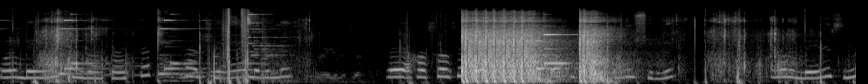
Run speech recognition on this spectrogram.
Umarım beğenirsiniz arkadaşlar. Her şeyi ayarladım ben. Ve hassasiyet uzun sürdü. Umarım beğenirsiniz.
